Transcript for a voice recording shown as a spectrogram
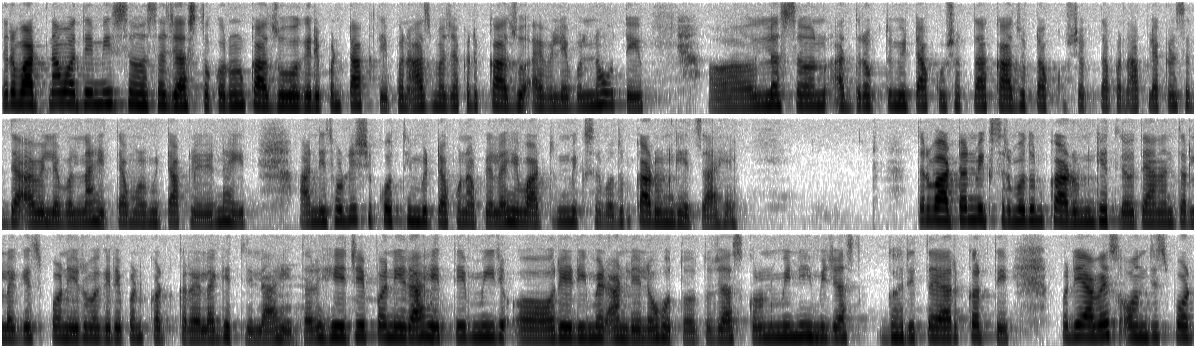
तर वाटणामध्ये मी सहसा जास्त करून काजू वगैरे पण टाकते पण आज माझ्याकडे काजू अवेलेबल नव्हते. लसण अद्रक तुम्ही टाकू शकता काजू टाकू शकता पण आपल्याकडे सध्या अवेलेबल नाहीत त्यामुळे मी टाकलेले नाहीत. आणि थोडीशी कोथिंबीर टाकून आपल्याला हे वाटण मिक्सरमधून काढून घ्यायचं आहे. तर वाटण मिक्सरमधून काढून घेतलं. त्यानंतर लगेच पनीर वगैरे पण कट करायला घेतलेलं आहे. तर हे जे पनीर आहे ते मी रेडीमेड आणलेलं होतं. तर जास्त करून मी नेहमी जास्त घरी तयार करते. पण यावेळेस ऑन दी स्पॉट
